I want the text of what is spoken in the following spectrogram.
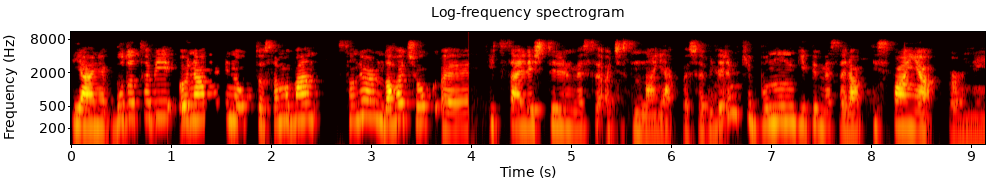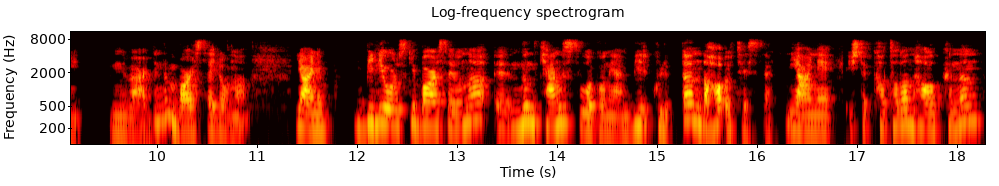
Yani bu da tabii önemli bir noktası ama ben sanıyorum daha çok e, içselleştirilmesi açısından yaklaşabilirim ki bunun gibi mesela İspanya örneğini verdin değil mi? Barcelona. Yani biliyoruz ki Barcelona'nın kendi sloganı yani bir kulüpten daha ötesi. Yani işte Katalan halkının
